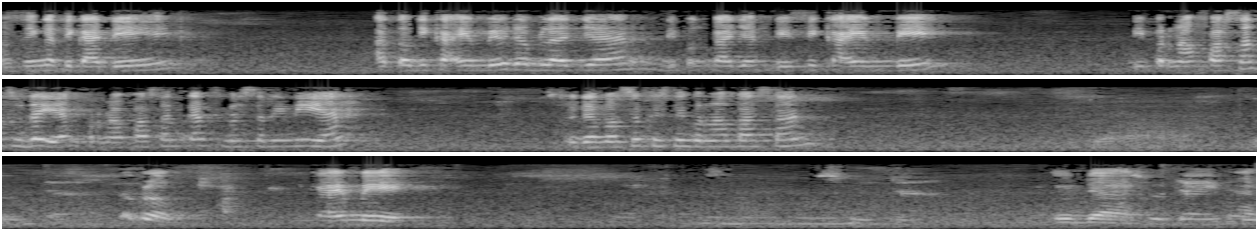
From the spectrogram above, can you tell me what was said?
Masih ingat di KD? Atau di KMB udah belajar di pengkajian fisik KMB? Di pernafasan sudah ya? Pernafasan kan semester ini ya? Sudah masuk ke sistem pernapasan? Sudah. Sudah belum? KMB? Sudah. Sudah. Sudah. Ya.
